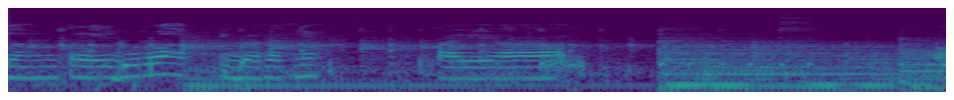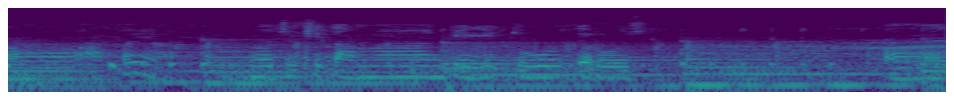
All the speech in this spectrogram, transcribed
jangan trader lah ibaratnya. Kayak uh, apa ya? Nggak cuci tangan kayak gitu. Terus uh,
